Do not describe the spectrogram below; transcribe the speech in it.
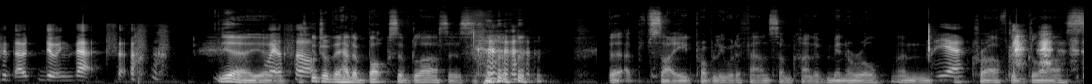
without doing that. So Yeah, yeah. Well it's a good job they had a box of glasses. But Sayid probably would have found some kind of mineral and Yeah. crafted glass.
